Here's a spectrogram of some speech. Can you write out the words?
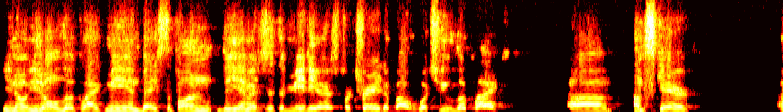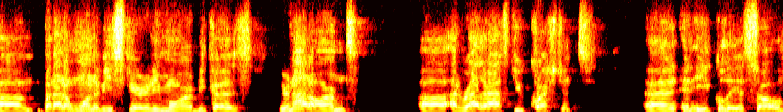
you know you don't look like me, and based upon the image that the media has portrayed about what you look like, um, I'm scared. Um, but I don't want to be scared anymore because you're not armed. Uh, I'd rather ask you questions, uh, and equally as so,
